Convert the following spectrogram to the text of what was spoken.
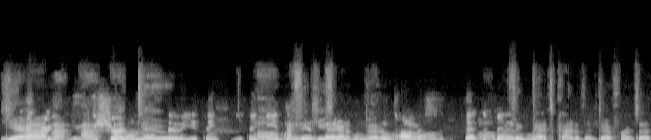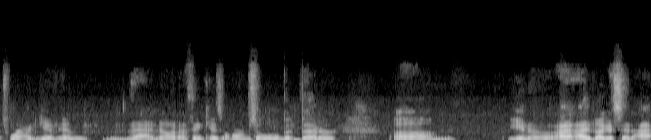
yeah, Are you, are you sure I on do. that though? You think you think Um, I think is he's better got a better than Thomas? arm. That Um, I think that's kind of the difference. That's where I'd give him that nod. I think his arm's a little bit better. Um, you know, I, I like I said, I,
